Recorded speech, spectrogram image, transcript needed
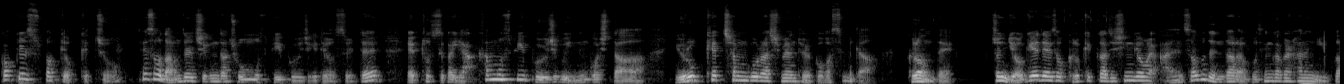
꺾일 수밖에 없겠죠. 해서 남들 지금 다 좋은 모습이 보여지게 되었을 때 앱토스가 약한 모습이 보여지고 있는 것이다. 이렇게 참고를 하시면 될 것 같습니다. 그런데 전 여기에 대해서 그렇게까지 신경을 안 써도 된다라고 생각을 하는 이유가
